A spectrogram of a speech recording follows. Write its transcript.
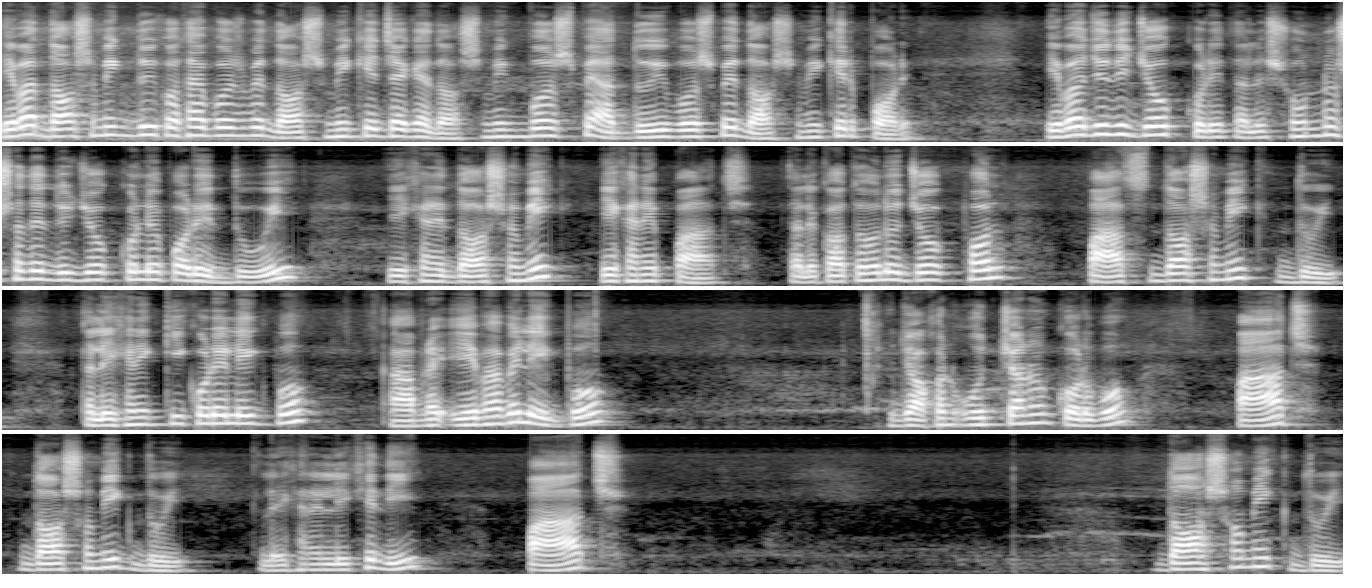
এবার দশমিক দুই কোথায় বসবে? দশমিকের জায়গায় দশমিক বসবে, আর দুই বসবে দশমিকের পরে। এবার যদি যোগ করি, তাহলে শূন্যর সাথে দুই যোগ করলে পরে দুই, এখানে দশমিক, এখানে পাঁচ। তাহলে কত হলো যোগফল? পাঁচ দশমিক দুই। তাহলে এখানে কি করে লিখব? আমরা এভাবে লিখব, যখন উচ্চারণ করব, পাঁচ দশমিক দুই। তাহলে এখানে লিখে দিই, পাঁচ দশমিক দুই।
